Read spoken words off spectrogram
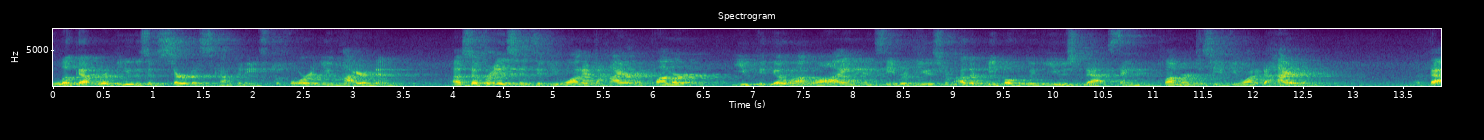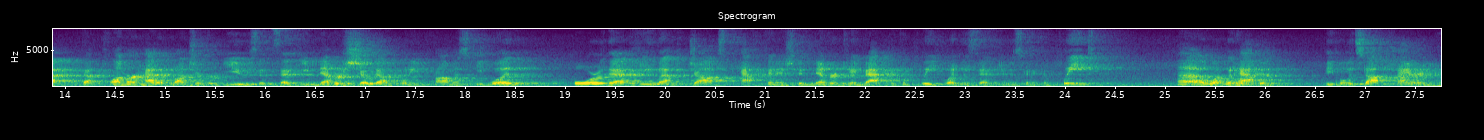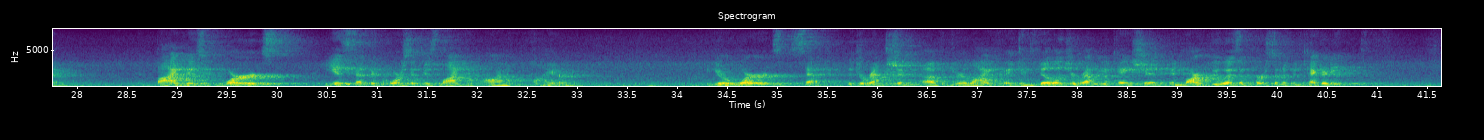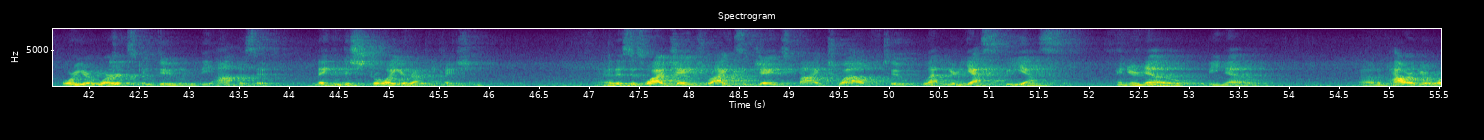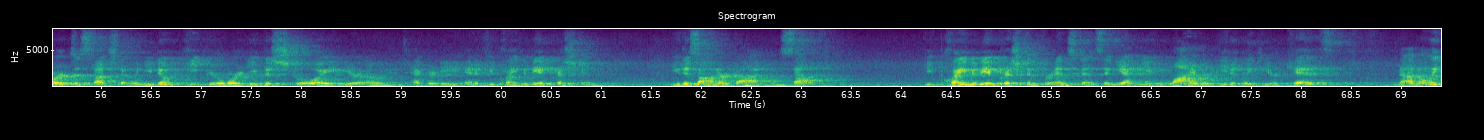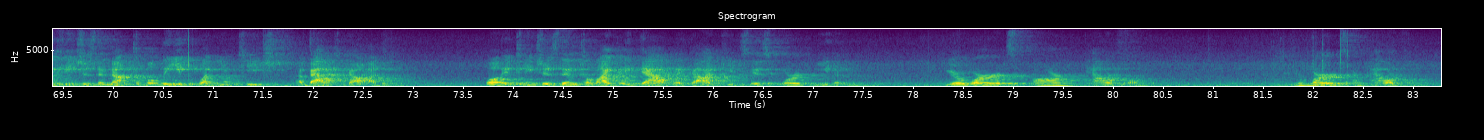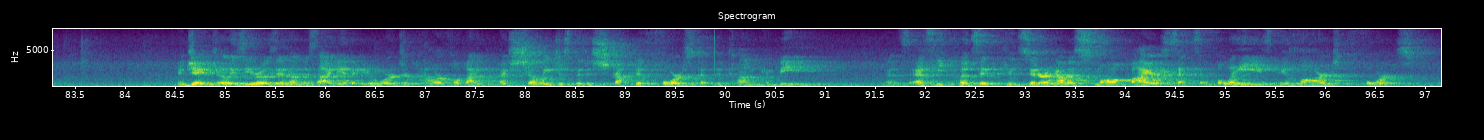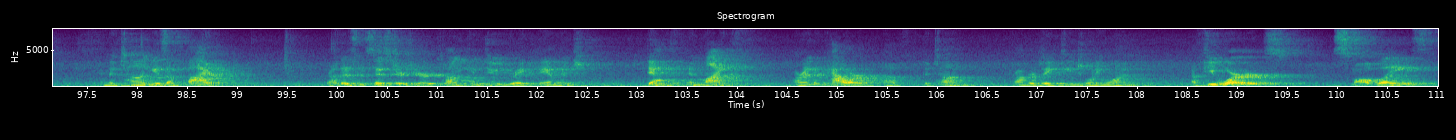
look up reviews of service companies before you hire them. Uh, so, for instance, if you wanted to hire a plumber, you could go online and see reviews from other people who had used that same plumber to see if you wanted to hire them. That, that plumber had a bunch of reviews that said he never showed up when he promised he would, or that he left jobs half finished and never came back to complete what he said he was going to complete, uh, what would happen? People would stop hiring him. By his words, he has set the course of his life on fire. Your words set the direction of your life. They can build your reputation and mark you as a person of integrity, or your words can do the opposite. They can destroy your reputation. Uh, this is why James writes in James 5:12 to let your yes be yes and your no be no. Uh, the power of your words is such that when you don't keep your word, you destroy your own integrity. And if you claim to be a Christian, you dishonor God Himself. You claim to be a Christian, for instance, and yet you lie repeatedly to your kids, not only teaches them not to believe what you teach about God, well, it teaches them to likely doubt that God keeps his word either. Your words are powerful. Your words are powerful. And James really zeroes in on this idea that your words are powerful by, by showing just the destructive force that the tongue can be. As, as he puts it, consider how a small fire sets ablaze a large forest. And the tongue is a fire. Brothers and sisters, your tongue can do great damage. Death and life are in the power of the tongue. Proverbs 18:21. A few words, small blaze,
